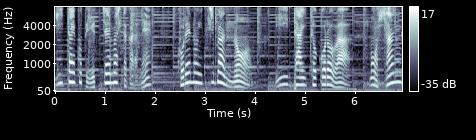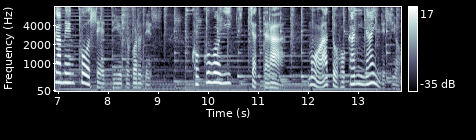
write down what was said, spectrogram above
言いたいこと言っちゃいましたからね。これの一番の言いたいところはもう3画面構成っていうところです。ここを言い切っちゃったらもうあと他にないんですよ。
